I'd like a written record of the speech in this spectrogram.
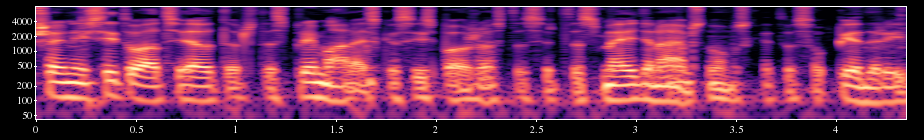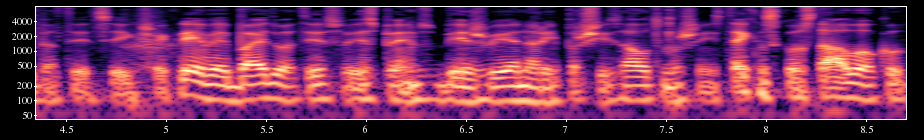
šajā situācijā tas primārais, kas izpaužās, tas ir tas mēģinājums nomaskēt to savu piedarību. Attiecīgi šai Krievijai baidoties, iespējams bieži vien arī par šīs automašīnas tehnisko stāvokli,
